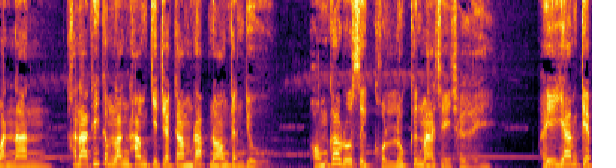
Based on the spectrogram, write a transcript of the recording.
วันนั้นขณะที่กำลังทำกิจกรรมรับน้องกันอยู่ ผมก็รู้สึกขนลุกขึ้นมาเฉยๆ พยายามเก็บ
